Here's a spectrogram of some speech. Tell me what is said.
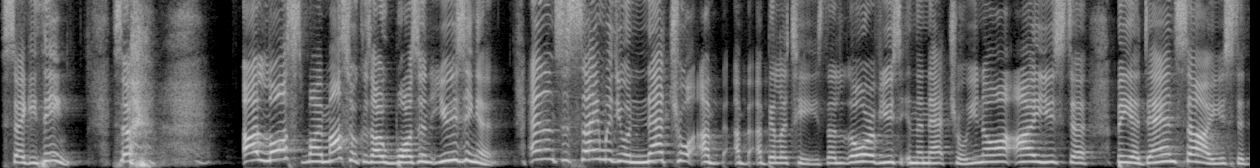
saggy thing. So I lost my muscle because I wasn't using it. And it's the same with your natural abilities, the law of use in the natural. You know, I used to be a dancer. I used to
